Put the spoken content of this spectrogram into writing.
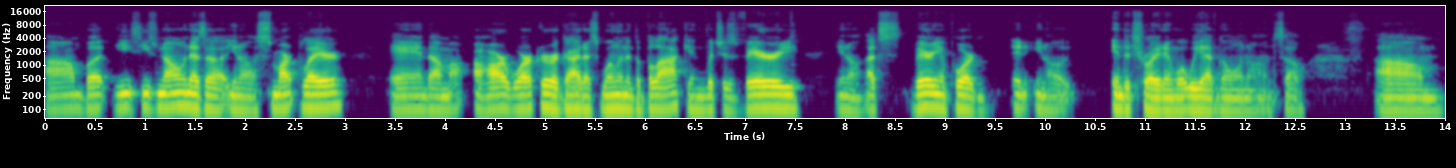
Um, but he's he's known as a you know a smart player and um, a, a hard worker, a guy that's willing to block and which is very you know, that's very important. In, you know, in Detroit and what we have going on. So, um,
